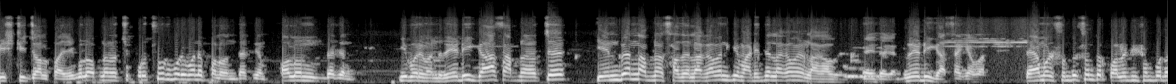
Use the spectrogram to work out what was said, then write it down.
বৃষ্টি, জলপাই, এগুলো আপনার হচ্ছে প্রচুর পরিমাণে ফলন, দেখেন ফলন, দেখেন, কি পরিমাণ। রেডি গাছ আপনার হচ্ছে কিনবেন, আপনার ছাদে লাগাবেন কি মাটিতে লাগাবেন লাগাবেন। এই দেখেন, রেডি গাছ একেবারে। তো এমন সুন্দর সুন্দর কোয়ালিটি সম্পূর্ণ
